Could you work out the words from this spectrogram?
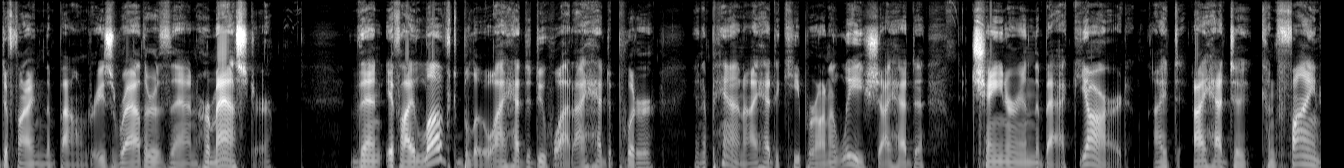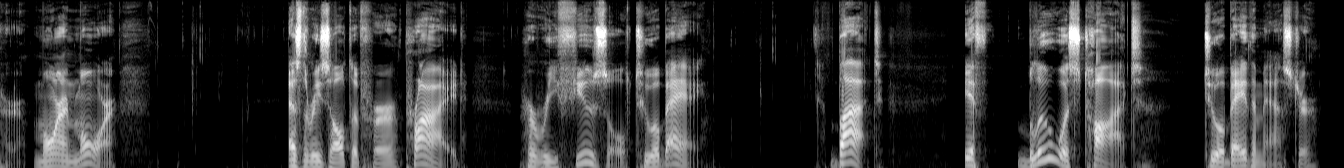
define the boundaries rather than her master, then if I loved Blue, I had to do what? I had to put her in a pen. I had to keep her on a leash. I had to chain her in the backyard. I, I had to confine her more and more as the result of her pride, her refusal to obey. But if Blue was taught to obey the master,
